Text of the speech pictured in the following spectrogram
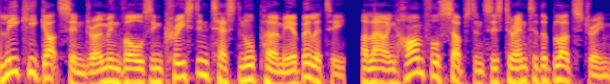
Leaky gut syndrome involves increased intestinal permeability, allowing harmful substances to enter the bloodstream.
